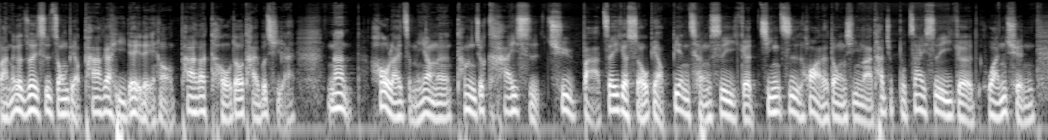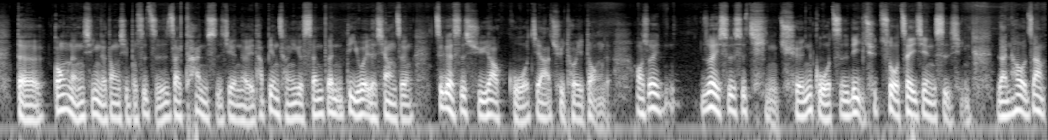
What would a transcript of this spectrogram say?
把那个瑞士钟表拍个一累累哈，拍个头都抬不起来。那后来怎么样呢？他们就开始去把这个手表变成是一个精致化的东西嘛，它就不再是一个完全的功能性的东西，不是只是在看时间而已，它变成一个身份地位的象征。这个是需要国家去推动的哦，所以。瑞士是请全国之力去做这件事情，然后让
